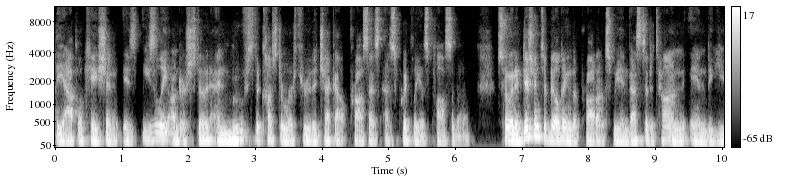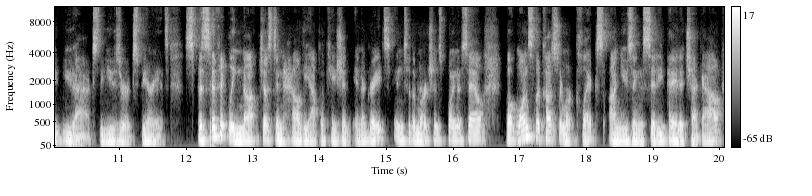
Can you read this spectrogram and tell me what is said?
the application is easily understood, and moves the customer through the checkout process as quickly as possible. So in addition to building the products, we invested a ton in the UX, the user experience, specifically not just in how the application integrates into the merchant's point of sale, but once the customer clicks on using Citi Pay to check out,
